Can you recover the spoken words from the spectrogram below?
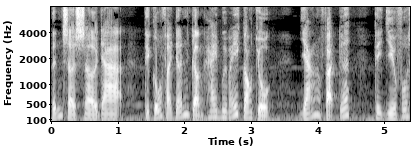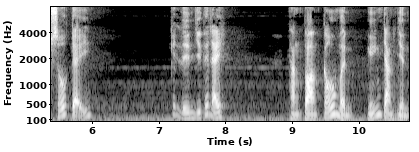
Tính sờ sờ ra Thì cũng phải đến gần hai mươi mấy con chuột Rắn và trết thì nhiều vô số kể. Cái liềm gì thế này? Thằng Toàn cấu mình, nghiến răng nhìn.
